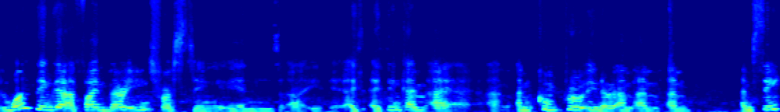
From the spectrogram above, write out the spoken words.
one thing that I find very interesting, and uh, I, I think I'm I, I'm compro- you know I'm, I'm I'm I'm seeing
